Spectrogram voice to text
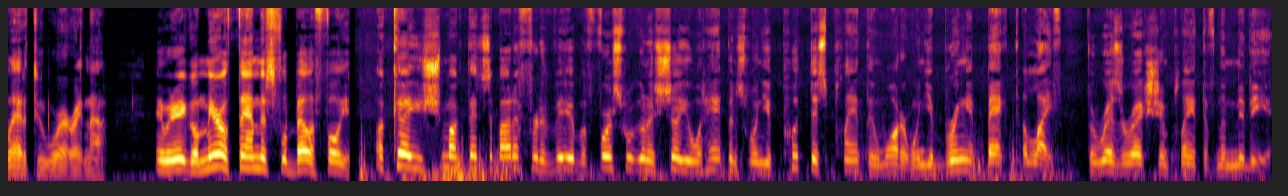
latitude we're at right now. Anyway, there you go, Myrothamnus flabellifolia. Okay, you schmuck, that's about it for the video, but first we're going to show you what happens when you put this plant in water, when you bring it back to life, the resurrection plant of Namibia.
